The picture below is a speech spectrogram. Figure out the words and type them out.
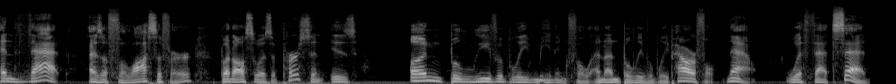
And that as a philosopher, but also as a person, is unbelievably meaningful and unbelievably powerful. Now, with that said,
